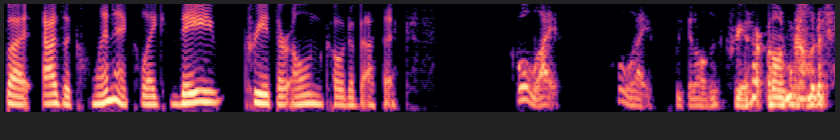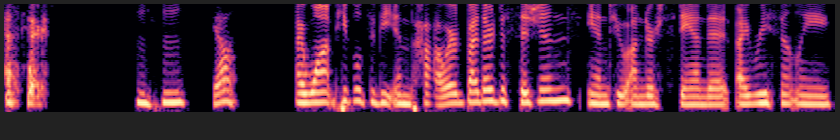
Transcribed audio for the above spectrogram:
but as a clinic like they create their own code of ethics cool life cool life we could all just create our own code of ethics mm-hmm. yeah I want people to be empowered by their decisions and to understand it. I recently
